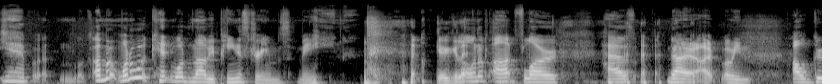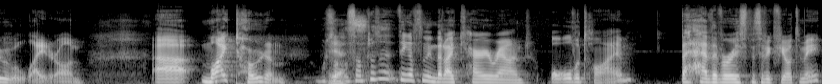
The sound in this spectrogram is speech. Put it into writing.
Yeah, but look, I wonder what Ken Watanabe penis dreams mean. Google it. I wonder if Aunt Flo have. no, I, I mean, I'll Google later on. Uh, my totem. Yes. I'm trying to think of something that I carry around all the time that has a very specific feel to me.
